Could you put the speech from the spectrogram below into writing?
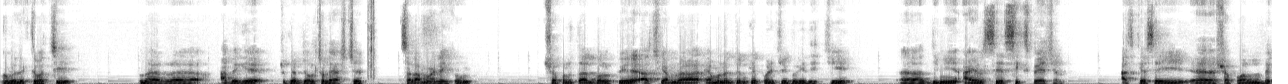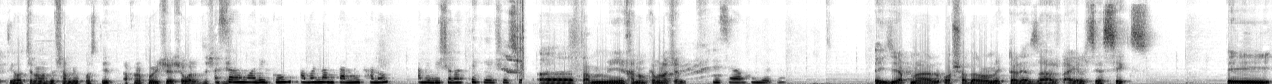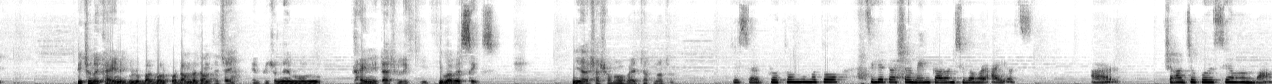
আমরা দেখতে পাচ্ছি ওনার আবেগে চোখের জল চলে আসছে। সালাম আলাইকুম। সফলতার গল্পে আজকে আমরা এমন একজনকে পরিচয় করিয়ে দিচ্ছি যিনি আইএলসি সিক্স পেয়েছেন। আজকে সেই সফল ব্যক্তি হচ্ছেন আমাদের সামনে উপস্থিত। আপনার পরিচয় সবার উদ্দেশ্যে। আসসালামু আলাইকুম। আমার নাম তাম্মি খানম। আমি বিশ্বনাথ থেকে এসেছি। আহ, তাম্মি খানম কেমন আছেন? আলহামদুলিল্লাহ। এই যে আপনার অসাধারণ একটা রেজাল্ট আইএলসি সিক্স এই পিছনে কাহিনীগুলো বা গল্পটা আমরা জানতে চাই। এর পিছনে মূল কাহিনীটা আসলে কি? কীভাবে সিক্স নিয়ে আসা সম্ভব হয়েছে আপনার? জি স্যার, প্রথমত সিলেট আসার মেইন কারণ ছিল আমার আইএলস আর সাহায্য করেছে আমার মা।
